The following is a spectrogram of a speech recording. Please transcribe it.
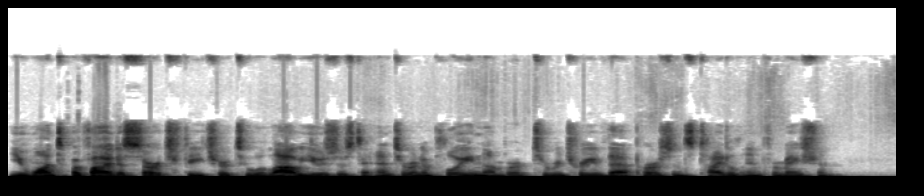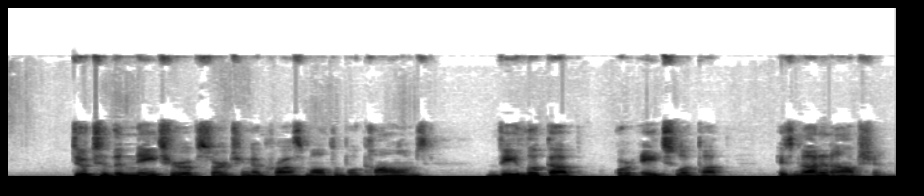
You want to provide a search feature to allow users to enter an employee number to retrieve that person's title information. Due to the nature of searching across multiple columns, VLOOKUP or HLOOKUP is not an option.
